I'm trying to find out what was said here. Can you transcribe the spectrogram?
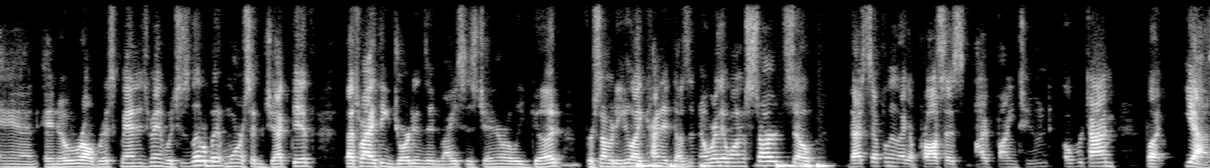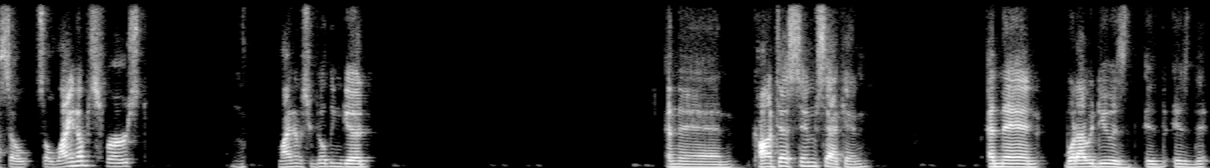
and and overall risk management, which is a little bit more subjective. That's why I think Jordan's advice is generally good for somebody who like kind of doesn't know where they want to start. So that's definitely like a process I fine tuned over time. But yeah, so so lineups first. Lineups are building good. And then contest sim second. And then what I would do is is, is the,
